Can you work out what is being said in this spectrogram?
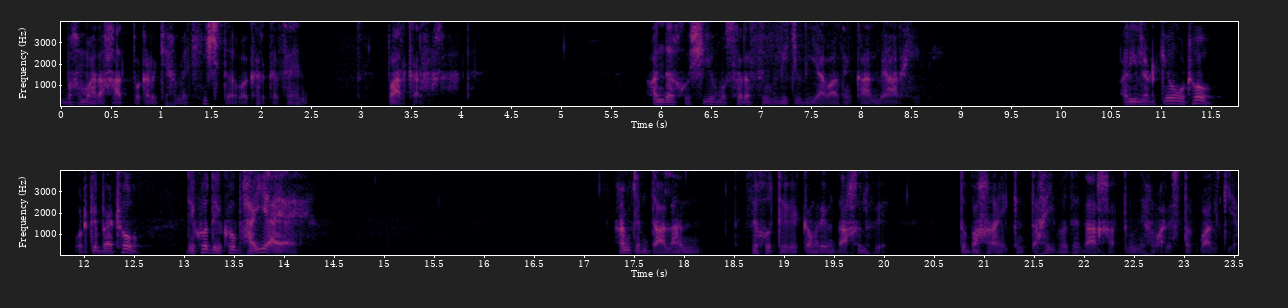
وہ ہمارا ہاتھ پکڑ کے ہمیں کھینچتا ہوا گھر کا سہن پار کرا رہا تھا۔ اندر خوشی و مسرت سے ملی جلی آوازیں کان میں آ رہی تھیں۔ ارے لڑکیوں، اٹھو، اٹھ کے بیٹھو۔ دیکھو دیکھو، بھائی آیا ہے۔ ہم جب دالان سے ہوتے ہوئے کمرے میں داخل ہوئے تو وہاں ایک انتہائی وزیدار خاتون نے ہمارے استقبال کیا۔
